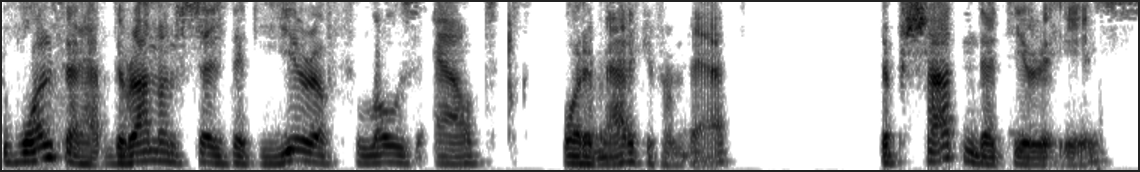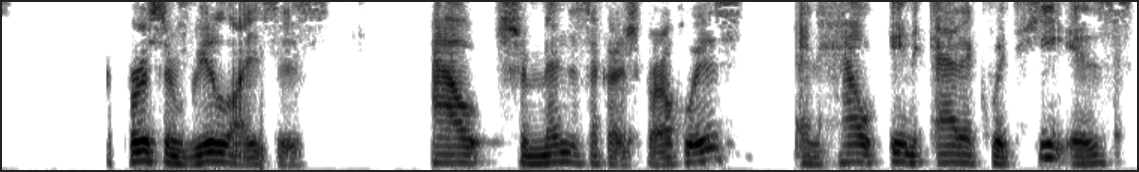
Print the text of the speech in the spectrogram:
once that happens, the Rambam says that Yira flows out automatically from that. The pshat in that Yira is a person realizes how tremendous Hakadosh Baruch Hu is and how inadequate he is,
